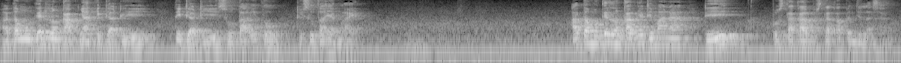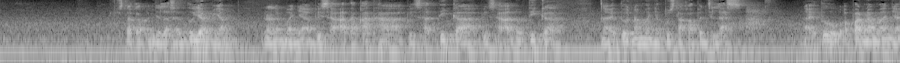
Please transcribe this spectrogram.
Atau mungkin lengkapnya tidak di tidak di suta itu di suta yang lain. Atau mungkin lengkapnya di mana? Di pustaka-pustaka penjelasan. Pustaka penjelasan itu yang yang namanya bisa kata bisa tika bisa anutika. Nah itu namanya pustaka penjelas nah itu apa namanya?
